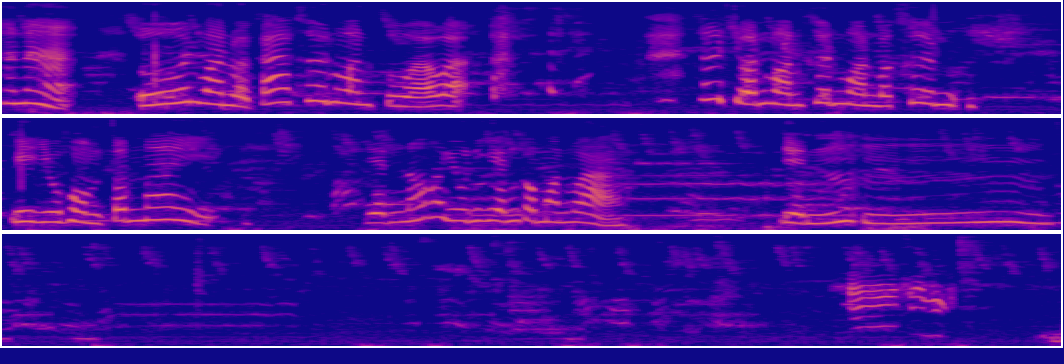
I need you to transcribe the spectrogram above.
นั่นน่ะโอ้ยมันบ่กล้าขึ้นมันกลัวว่ะเออจนมันขึ้นมันบ่ขึ้น มีอยู่ห่มต้นไม้เย็นเนาะอยู่นี่เย็นก็มันว่ะเย็น อืม อ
